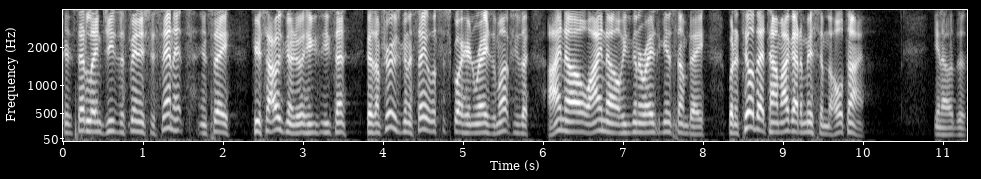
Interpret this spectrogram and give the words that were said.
instead of letting Jesus finish his sentence and say, "Here's how he's going to do it," he, he said, because I'm sure he's going to say, let's just go out here and raise him up. She's like, I know, I know, he's going to raise again someday. But until that time, I got to miss him the whole time. You know, the,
